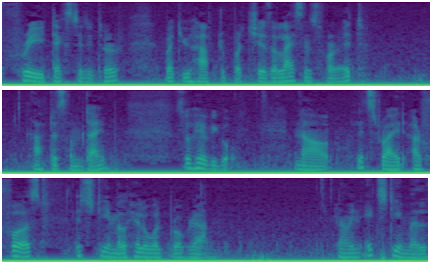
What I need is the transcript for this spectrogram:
free text editor but you have to purchase a license for it after some time. So here we go. Now let's write our first HTML hello world program now in HTML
